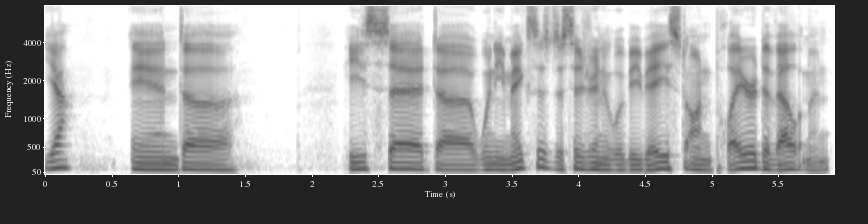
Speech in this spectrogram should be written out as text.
Yeah. And uh, he said uh, when he makes his decision, it would be based on player development.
